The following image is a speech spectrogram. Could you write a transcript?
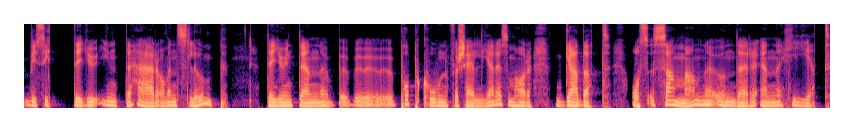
vi sitter ju inte här av en slump. Det är ju inte en eh, popcornförsäljare som har gaddat oss samman under en het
